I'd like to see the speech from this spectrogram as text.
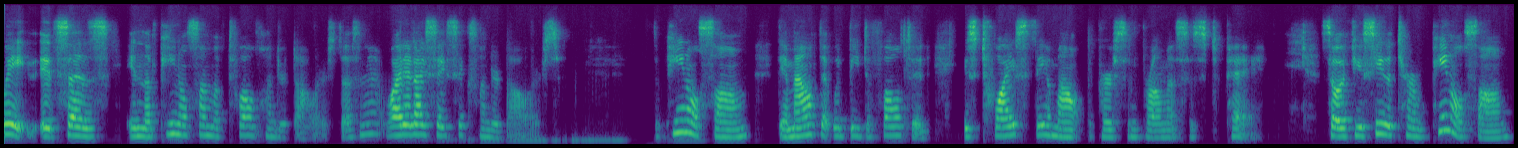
Wait, it says in the penal sum of $1,200, doesn't it? Why did I say $600? The penal sum, the amount that would be defaulted, is twice the amount the person promises to pay. So if you see the term penal sum,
